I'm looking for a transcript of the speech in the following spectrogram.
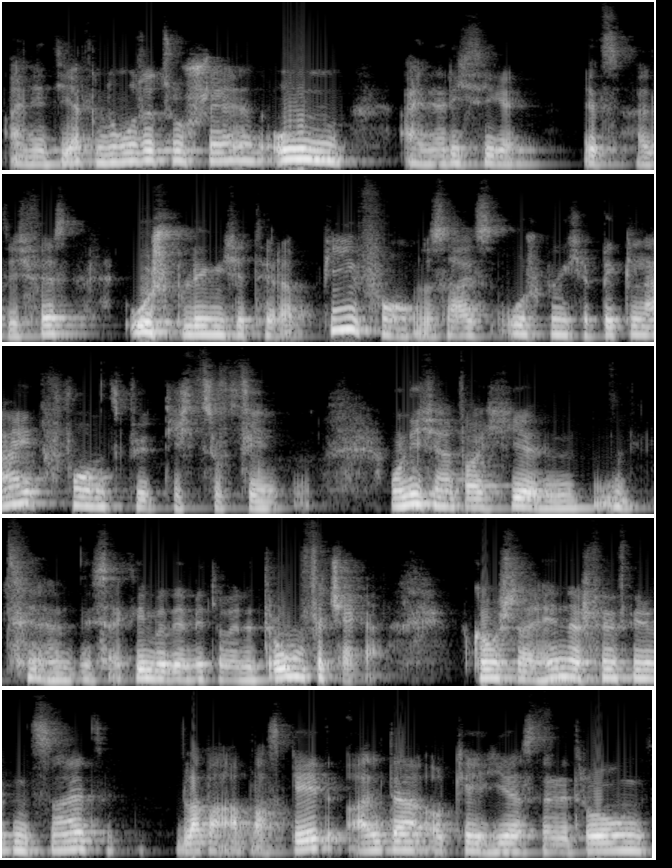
eine Diagnose zu stellen, um eine richtige, jetzt halte ich fest, ursprüngliche Therapieform, das heißt ursprüngliche Begleitform für dich zu finden. Und nicht einfach hier, ich sage immer der mittlerweile Drogenverchecker. Du kommst da hin, hast fünf Minuten Zeit, blabber ab, was geht. Alter, okay, hier ist deine Drogen,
